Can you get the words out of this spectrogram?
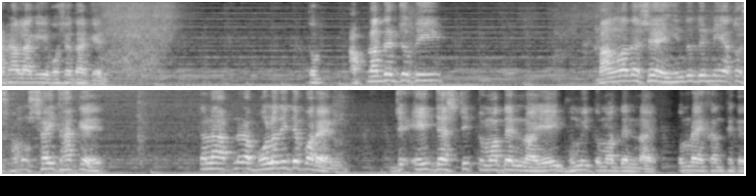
আঠা লাগিয়ে বসে থাকেন। তো আপনাদের যদি বাংলাদেশে হিন্দুদের নিয়ে এত সমস্যাই থাকে, তাহলে আপনারা বলে দিতে পারেন যে এই দেশটি তোমাদের নয়, এই ভূমি তোমাদের নয়, তোমরা এখান থেকে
